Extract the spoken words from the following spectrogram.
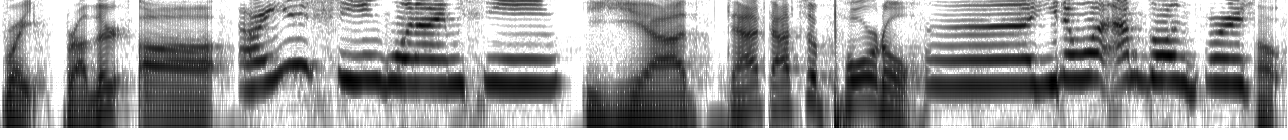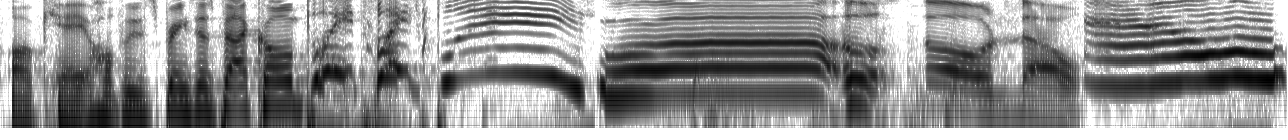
wait, brother. Uh, Are you seeing what I'm seeing? yeah, that that's a portal. Uh, you know what? I'm going first. Oh, okay. Hopefully this brings us back home. Please, please, please! Whoa! Oh, oh no. Ow.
